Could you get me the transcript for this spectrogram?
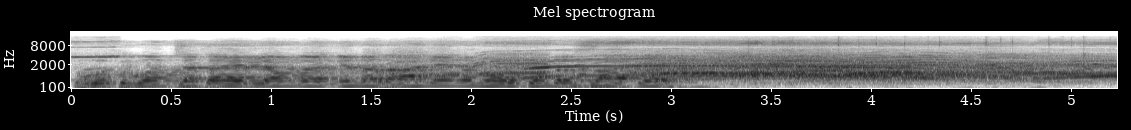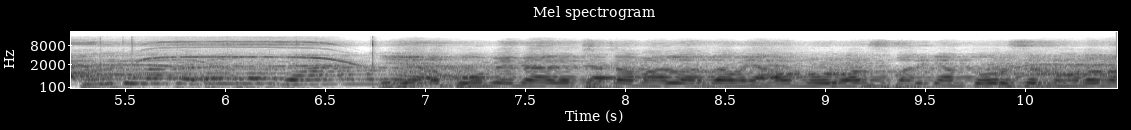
ತೂತ್ಗೊಂದ್ ಚಟ ಇರ್ಲಿ ಅವಂಗ. ನಿನ್ನ ರಾಣಿಯಂಗ ನೋಡ್ಕೊಂಡ್ರೆ ಸಾಕು. ಏನು ಭೂಮಿ ಮ್ಯಾಗ ಚಟ ಮಾಡ್ಲಾರ್ದವ? ಯಾವ ನೂರು ವರ್ಷ ಬದುಕ್ಯಾನ್ ತೋರಿಸಿರ್ ನೋಡೋಣ.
